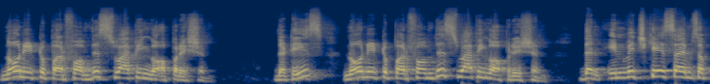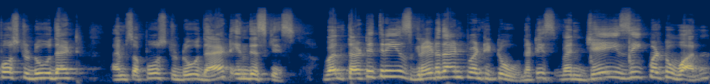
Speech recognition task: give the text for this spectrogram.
no need to perform this swapping operation. That is, no need to perform this swapping operation. Then in which case I am supposed to do that? I am supposed to do that in this case. When 33 is greater than 22, that is when j is equal to 1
